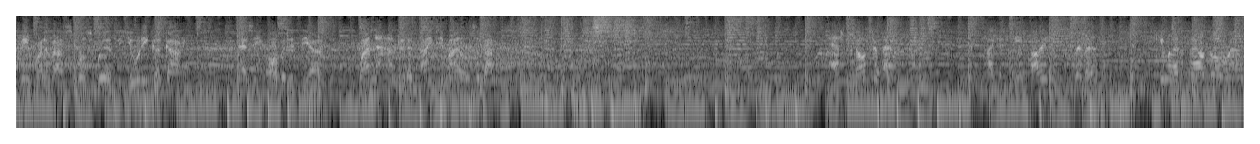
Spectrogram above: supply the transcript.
Every one of us was with Yuri Gagarin as he orbited the Earth 190 miles above us. Astronaut to Earth. I can see forests, rivers, cumulus clouds all around.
